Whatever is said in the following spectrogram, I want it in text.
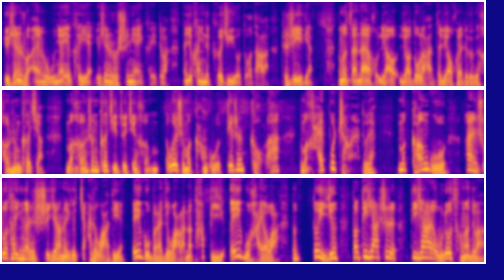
有些人说哎五年也可以，有些人说十年也可以，对吧？那就看你的格局有多大了，这是这一点。那么咱再聊聊多了，再聊回来这个恒生科技啊。那么恒生科技最近很为什么港股跌成狗了？那么还不涨呀，对不对？那么港股按说它应该是世界上的一个价值洼地，A 股本来就洼了，那它比 A 股还要洼，都都已经到地下室地下五六层了，对吧？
